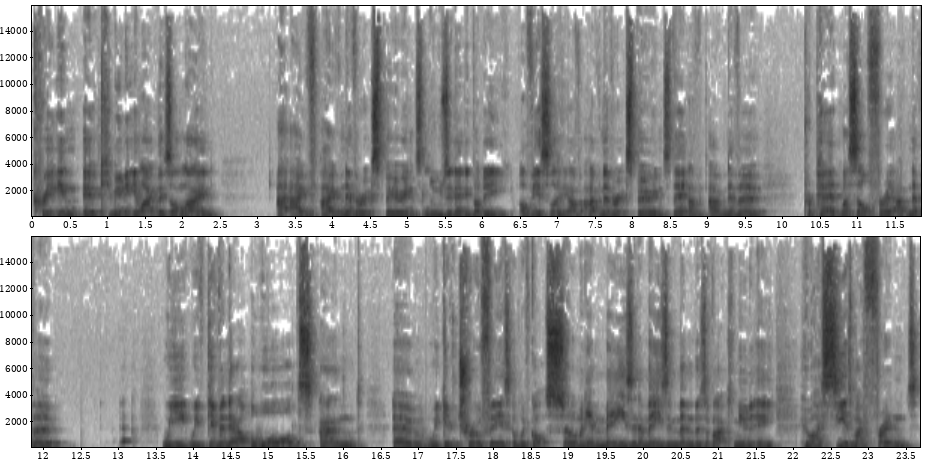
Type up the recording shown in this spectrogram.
Creating a community like this online, I, I've I've never experienced losing anybody. Obviously, I've I've never experienced it. I've I've never prepared myself for it. I've never. We we've given out awards and um, we give trophies, and we've got so many amazing, amazing members of our community who I see as my friends,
